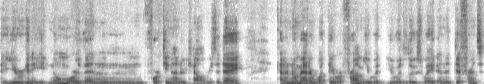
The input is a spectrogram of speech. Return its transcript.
that you were going to eat no more than 1,400 calories a day, kind of no matter what they were from, you would you would lose weight, and the difference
